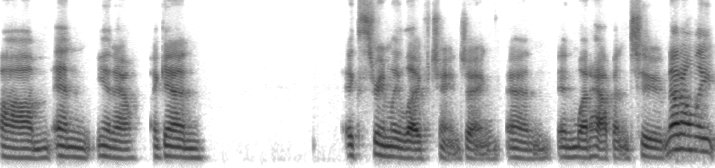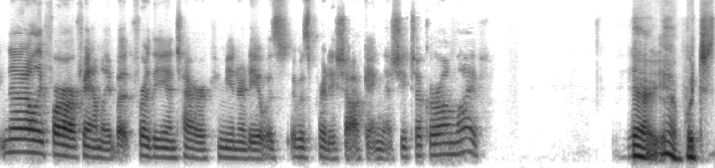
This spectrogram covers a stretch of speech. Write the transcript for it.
Um, and, you know, again, extremely life changing and and what happened to not only not only for our family but for the entire community it was it was pretty shocking that she took her own life Yeah, yeah, which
